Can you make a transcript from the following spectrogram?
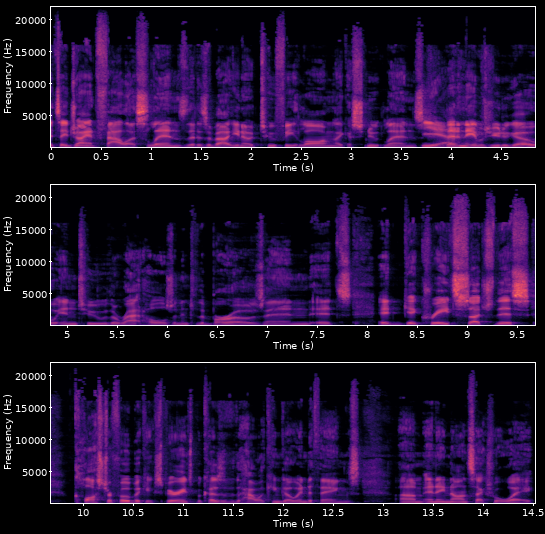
it's a giant phallus lens that is about you know two feet long, like a snoot lens. Yeah. that enables you to go into the rat holes and into the burrows, and it's it, it creates such this claustrophobic experience because of how it can go into things um, in a non-sexual way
